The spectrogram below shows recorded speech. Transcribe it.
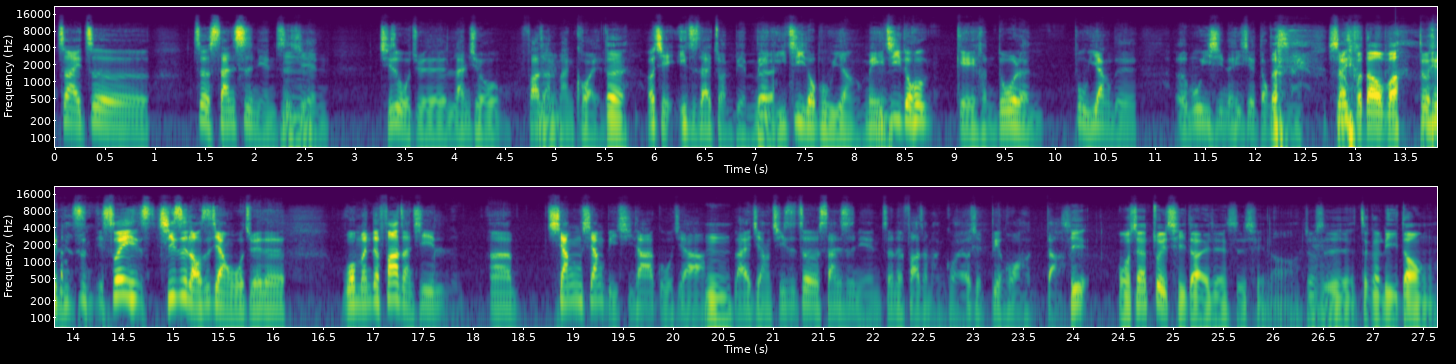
在这这三四年之间，嗯、其实我觉得篮球发展蛮快的，嗯，对，而且一直在转变，每一季都不一样，每一季都给很多人不一样的耳目一新的一些东西，想不到吧？对，所以其实老实讲，我觉得我们的发展其实呃。相相比其他国家来讲，嗯、其实这三四年真的发展蛮快，而且变化很大。其实我现在最期待的一件事情哦、喔，就是这个李董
